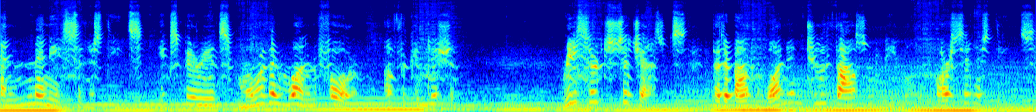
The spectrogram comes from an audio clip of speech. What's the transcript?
And many synesthetes experience more than one form of the condition. Research suggests that about 1 in 2,000 people are synesthetes.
